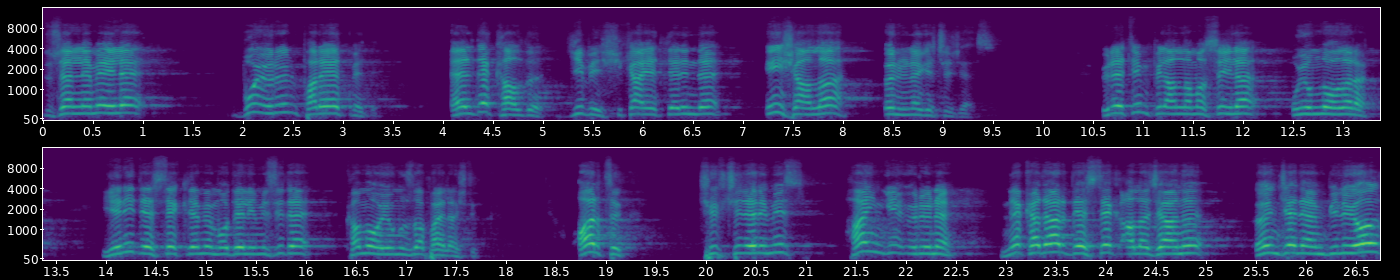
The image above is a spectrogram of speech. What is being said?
Düzenleme ile bu ürün para etmedi. Elde kaldı gibi şikayetlerin de inşallah önüne geçeceğiz. Üretim planlamasıyla uyumlu olarak yeni destekleme modelimizi de kamuoyumuzla paylaştık. Artık çiftçilerimiz hangi ürüne ne kadar destek alacağını önceden biliyor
